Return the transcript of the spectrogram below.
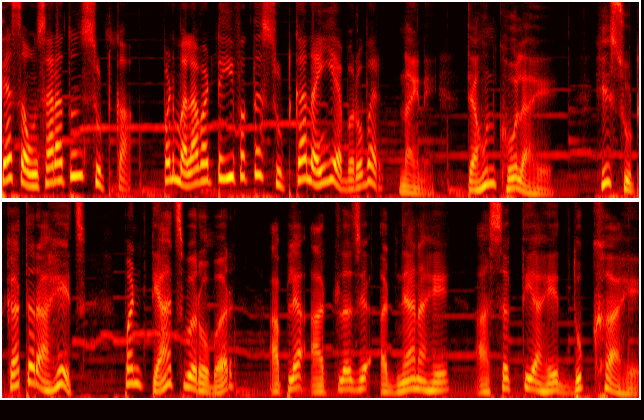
त्या संसारातून सुटका. पण मला वाटतं ही फक्त सुटका नाहीये बरोबर? नाही नाही. त्याहून खोल आहे. ही सुटका तर आहेच पण त्याचबरोबर आपल्या आतलं जे अज्ञान आहे आसक्ती आहे दुःख आहे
